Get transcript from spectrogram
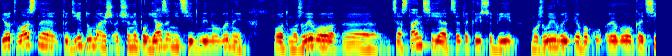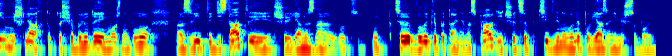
І от, власне, тоді думаєш, а чи не пов'язані ці дві новини? От, можливо, е, ця станція це такий собі можливий еваку... евакуаційний шлях, тобто, щоб людей можна було звідти дістати, чи я не знаю, от, от це велике питання насправді, чи це ці дві новини пов'язані між собою?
